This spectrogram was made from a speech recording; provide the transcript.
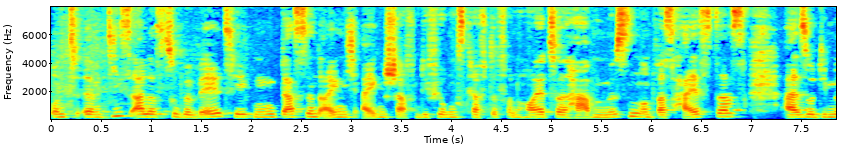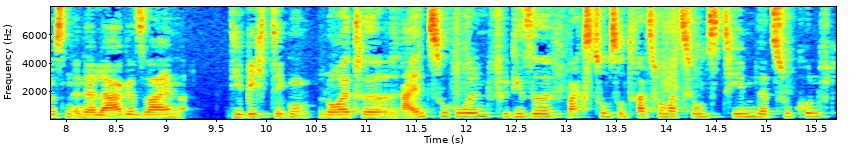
Und ähm, dies alles zu bewältigen, das sind eigentlich Eigenschaften, die Führungskräfte von heute haben müssen. Und was heißt das? Also die müssen in der Lage sein, die richtigen Leute reinzuholen für diese Wachstums- und Transformationsthemen der Zukunft,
